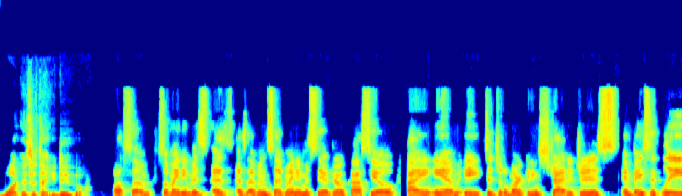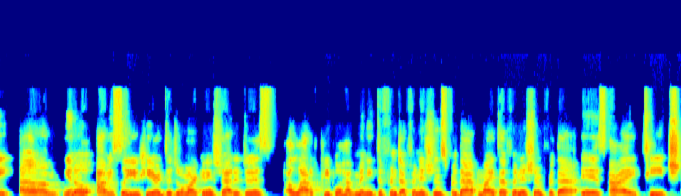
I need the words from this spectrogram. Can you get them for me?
what is it that you do? Awesome. So my name is, as as Evan said, my name is Sandra Ocasio. I am a digital marketing strategist, and basically, um, you know, obviously, you hear digital marketing strategist. A lot of people have many different definitions for that. My definition for that is I teach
